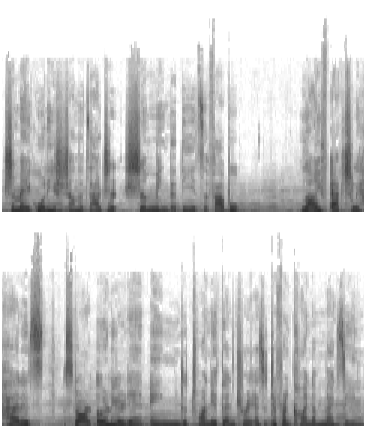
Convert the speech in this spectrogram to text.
是美国历史上的杂志《生命》的第一次发布。Life actually had its start earlier than in the 20th century as a different kind of magazine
